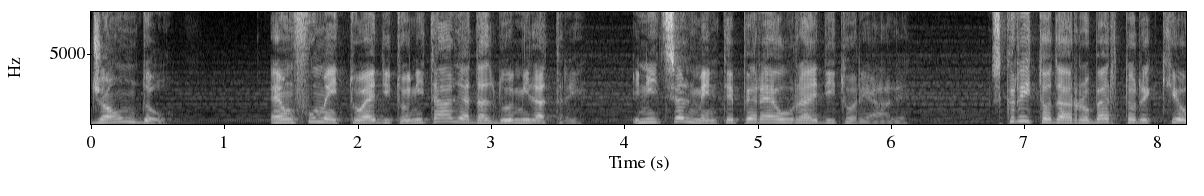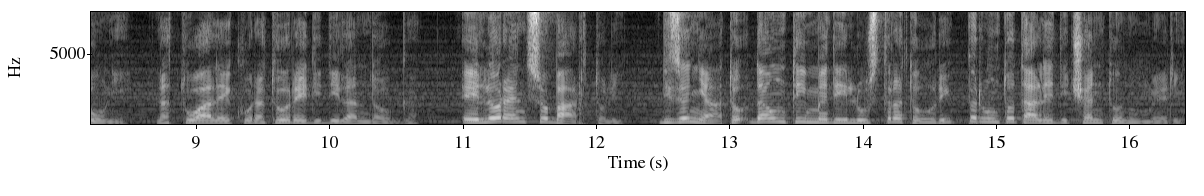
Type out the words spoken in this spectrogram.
John Doe. È un fumetto edito in Italia dal 2003, inizialmente per Eura Editoriale. Scritto da Roberto Recchioni, l'attuale curatore di Dylan Dog, e Lorenzo Bartoli, disegnato da un team di illustratori per un totale di 100 numeri.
